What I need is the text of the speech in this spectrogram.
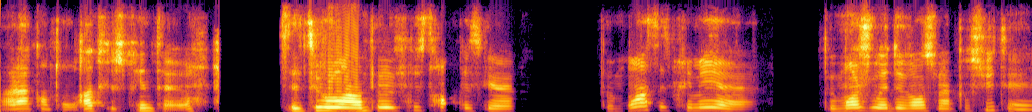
voilà, quand on rate le sprint, c'est toujours un peu frustrant parce que on peut moins s'exprimer, on peut moins jouer devant sur la poursuite et,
